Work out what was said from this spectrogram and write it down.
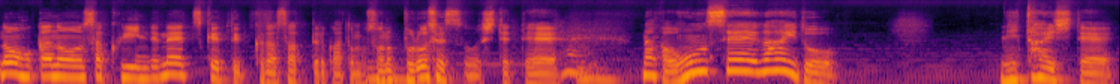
の他の作品でねつけてくださってる方もそのプロセスをしてて、はい。なんか音声ガイドに対して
